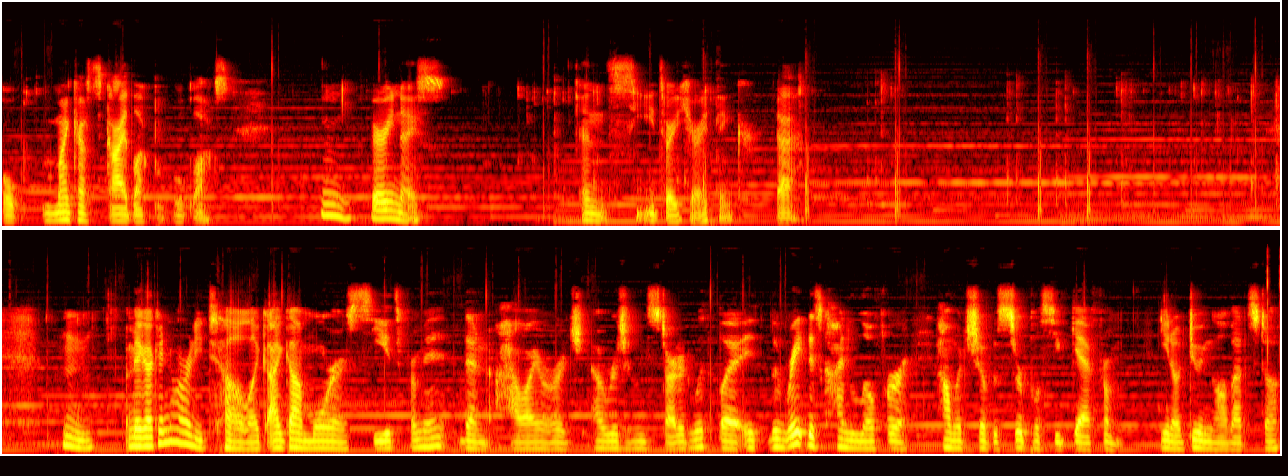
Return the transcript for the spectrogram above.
Oh, Minecraft Skyblock, but Roblox. Hmm, very nice. And seeds right here, I think. Yeah. Hmm. I mean, I can already tell, like, I got more seeds from it than how I orig originally started with, but it, the rate is kind of low for how much of a surplus you get from, you know, doing all that stuff.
